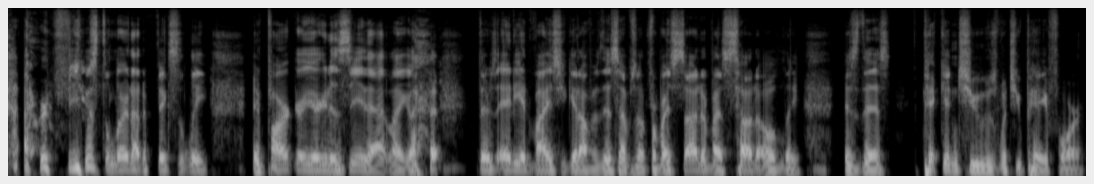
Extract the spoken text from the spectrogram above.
I refuse to learn how to fix a leak. And Parker, you're going to see that. Like, there's any advice you get off of this episode for my son and my son only is this: pick and choose what you pay for.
